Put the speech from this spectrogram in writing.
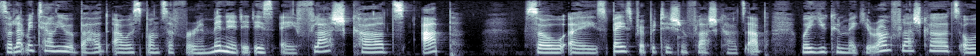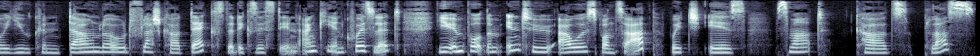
So let me tell you about our sponsor for a minute. It is a flashcards app. So, a spaced repetition flashcards app where you can make your own flashcards or you can download flashcard decks that exist in Anki and Quizlet. You import them into our sponsor app, which is Smart Cards Plus.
